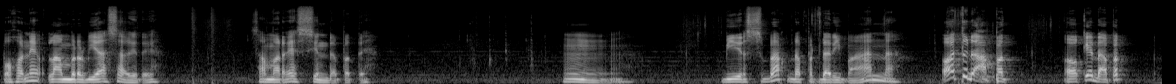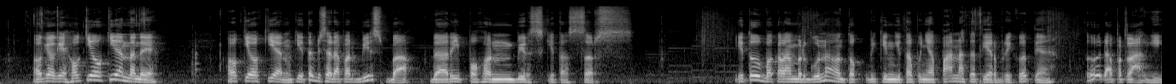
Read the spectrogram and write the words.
Pohonnya lumber biasa gitu ya. Sama resin dapat ya. Hmm. Beersbark dapat dari mana? Oh, itu dapat. Oke, dapat. Oke, oke, hoki-hokian tanda ya. Hoki-hokian, kita bisa dapat Beersbark dari pohon beers kita search. Itu bakalan berguna untuk bikin kita punya panah ke tier berikutnya. Tuh dapat lagi.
